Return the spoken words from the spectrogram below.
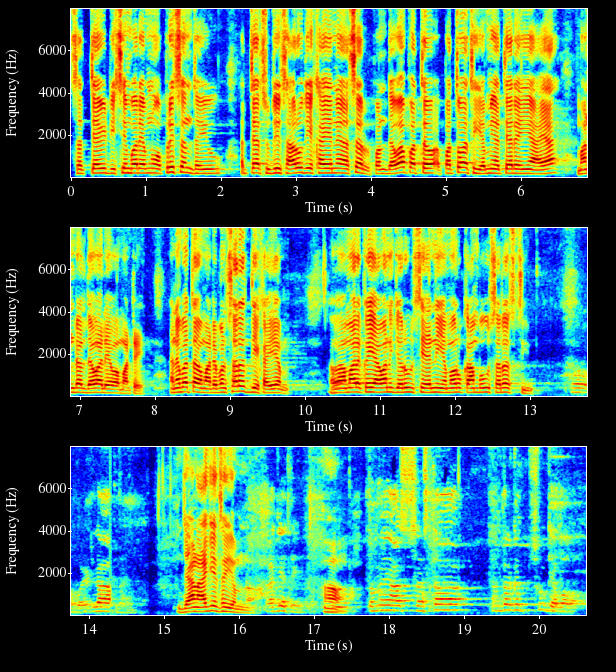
સત્યાવીસ ડિસેમ્બરે એમનું ઓપરેશન થયું. અત્યાર સુધી સારું દેખાય અને અસલ પણ દવા પતવા પતવાથી અમે અત્યારે અહીંયા આવ્યા માંડલ દવા લેવા માટે અને બતાવવા માટે પણ સરસ દેખાય એમ. હવે અમારે કંઈ આવવાની જરૂર છે નહીં અમારું કામ બહુ સરસ થયું. બરોબર એટલે જાણ આજે થઈ અમને. આજે થઈ. હા. તમે આ સંસ્થા અંતર્ગત શું કહેવા?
